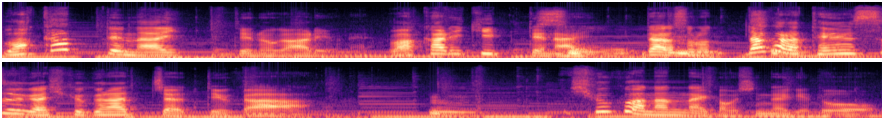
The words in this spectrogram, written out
分かってないっていうのがあるよね。分かりきってない。だからその、うん。だから点数が低くなっちゃうっていうかうん。低くはなんないかもしれないけど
